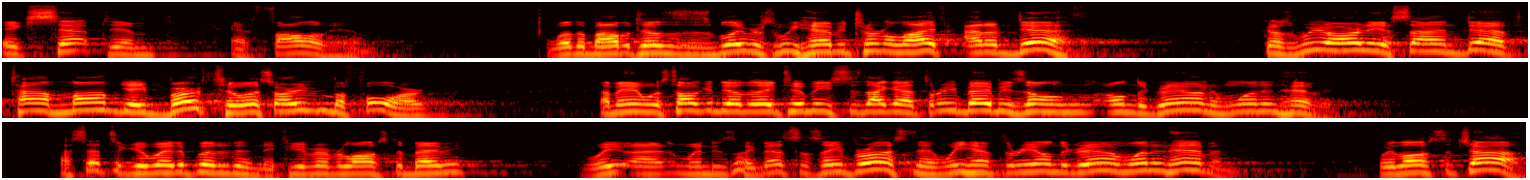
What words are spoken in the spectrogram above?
accept Him, and follow Him. Well, the Bible tells us as believers we have eternal life out of death because we are already assigned death. Time mom gave birth to us, or even before, A man was talking the other day to me. He says, I got three babies on, on the ground and one in heaven. I said, That's a good way to put it in. If you've ever lost a baby, we, uh, Wendy's like, That's the same for us then. We have three on the ground, one in heaven. We lost a child.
